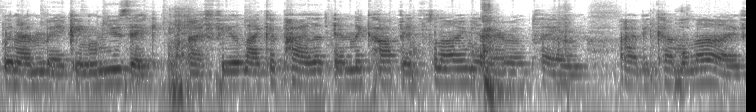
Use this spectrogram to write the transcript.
When I'm making music, I feel like a pilot in the cockpit flying an aeroplane. I become alive.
